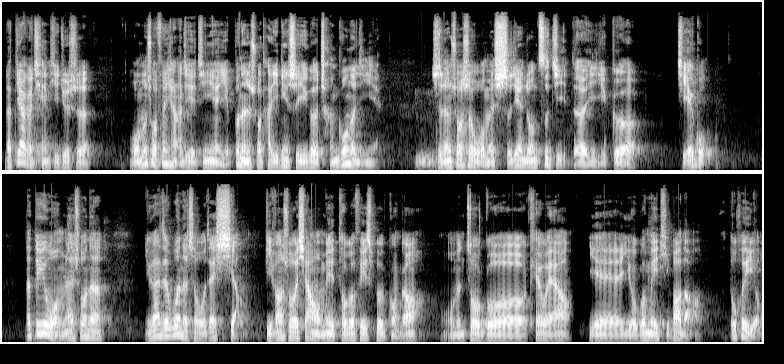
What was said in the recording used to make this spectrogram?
那第二个前提就是，我们所分享的这些经验，也不能说它一定是一个成功的经验，只能说是我们实践中自己的一个结果。那对于我们来说呢，你刚才在问的时候，我在想，比方说像我们也投过 Facebook 广告，我们做过 KOL。也有过媒体报道，都会有。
